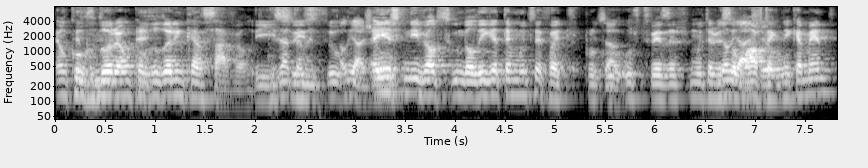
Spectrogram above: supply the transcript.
É um corredor, é um corredor incansável. E. Isso, isso, Aliás, a este nível de segunda liga tem muitos efeitos, porque Exato. os defesas muitas vezes Aliás, são maus eu... tecnicamente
